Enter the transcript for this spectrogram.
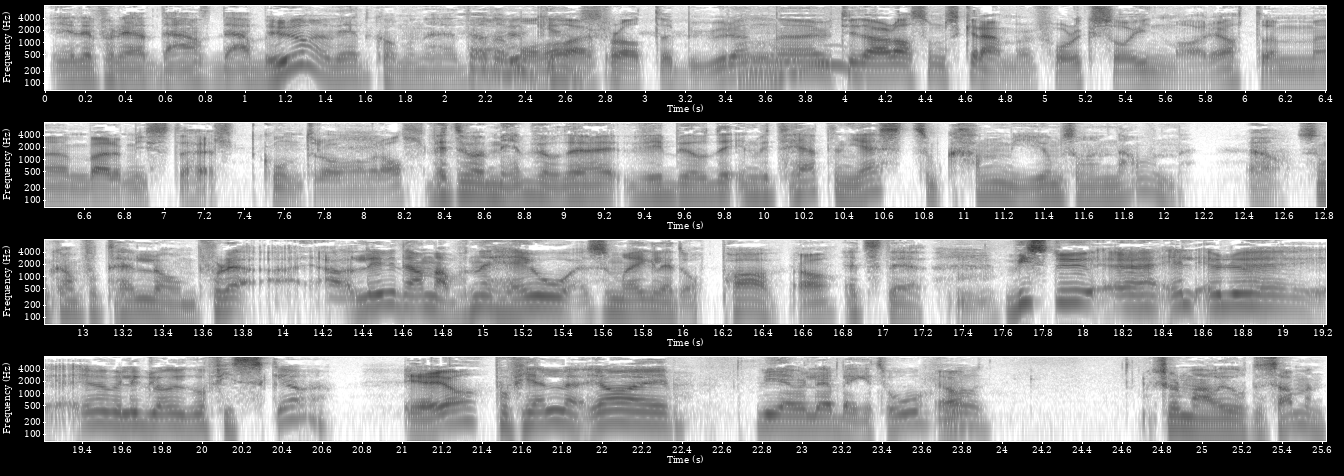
Er det fordi at der, der bor vedkommende? Ja, det må da være fordi at det bor en eh, uti der da, som skremmer folk så innmari at de eh, bare mister helt kontrollen over alt. Vet du hva, vi burde, vi burde invitert en gjest som kan mye om sånne navn. Ja. Som kan fortelle om For det, alle de der navnene har jo som regel et opphav Ja. Mm. et sted. Hvis du eh, er, er, du, er du veldig glad i å gå og fiske Er ja. på fjellet? Ja, jeg, vi er vel det begge to. Ja. Selv om vi har gjort det sammen.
